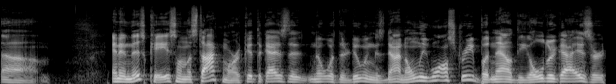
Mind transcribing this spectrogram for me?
Um, and in this case, on the stock market, the guys that know what they're doing is not only Wall Street, but now the older guys are.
